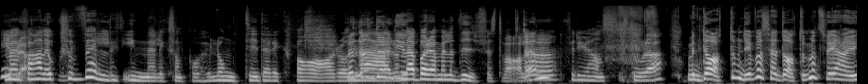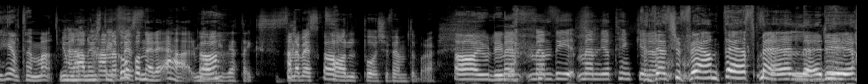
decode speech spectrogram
Men bra. för han är också väldigt inne liksom på hur lång tid är det kvar och Men när, det- och när börjar Melodifestivalen? Ja. För det är ju hans stora. Men datum, det är bara att säga datumet så är han ju helt hemma. Jo men han har ju Han har upp bäst- på när det är. Man Ja. vill veta exakt. Han har bäst koll på 25 bara. Ja, jo, det är Men, det. men, det, men jag tänker att... Den 25 smäller det.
